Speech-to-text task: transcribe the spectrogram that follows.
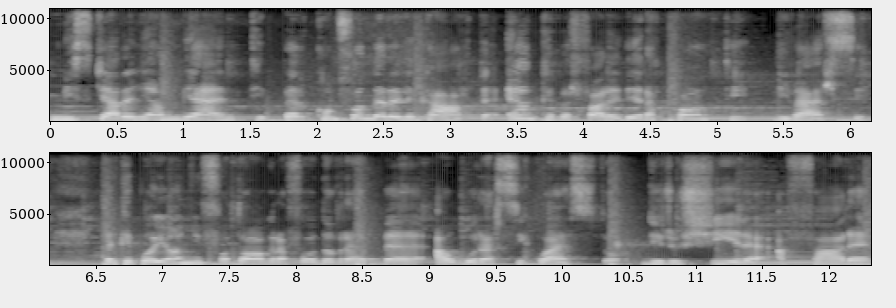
mischiare gli ambienti, per confondere le carte e anche per fare dei racconti diversi perché poi ogni fotografo dovrebbe augurarsi questo, di riuscire a fare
